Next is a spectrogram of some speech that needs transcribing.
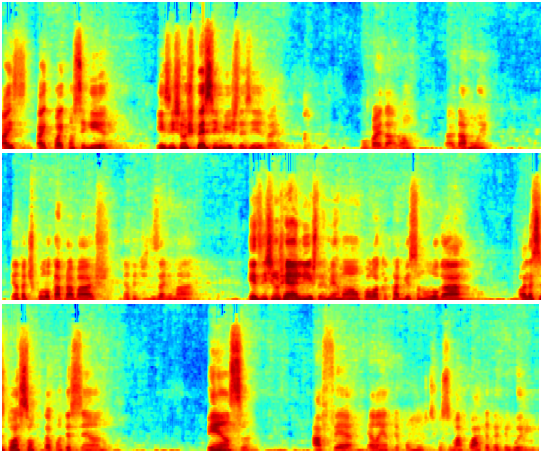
Vai, vai, vai conseguir. Existem os pessimistas. Ih, velho, não vai dar não. Vai dar ruim. Tenta te colocar para baixo. Tenta te desanimar. Existem os realistas. Meu irmão, coloca a cabeça no lugar. Olha a situação que está acontecendo pensa, a fé, ela entra como se fosse uma quarta categoria.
